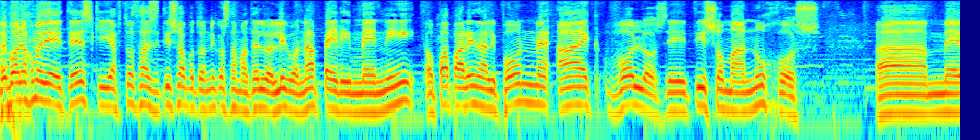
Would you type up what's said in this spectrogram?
Λοιπόν, έχουμε διαιτητές και γι' αυτό θα ζητήσω από τον Νίκο Σταματέλο λίγο να περιμένει. Ο Παπαρίνα, λοιπόν, ΑΕΚ Βόλος, διαιτητής ο Μανούχος με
